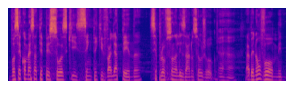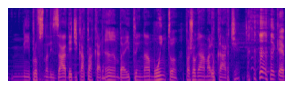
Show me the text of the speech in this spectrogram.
você começa a ter pessoas que sentem que vale a pena se profissionalizar no seu jogo. Aham. Sabe, eu não vou me, me profissionalizar, dedicar pra caramba e treinar muito pra jogar Mario Kart. que é,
